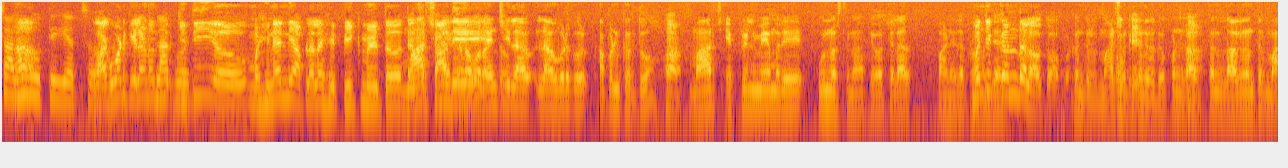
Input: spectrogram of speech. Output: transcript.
चालू हा. होते याच लागवड केल्यानंतर लागवड. किती अ, महिन्यांनी आपल्याला हे पीक मिळतं त्याचं मार्च काय मध्ये करावं यांची? लाव- लागवड कर- आपण करतो हा. मार्च एप्रिल मे मध्ये ऊन असतं ना तेव्हा त्याला पाण्याचा म्हणजे कंद लावतो आपण कंद मार्च मध्ये. कंद लावतो पण. लावताना लावल्यानंतर मा-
